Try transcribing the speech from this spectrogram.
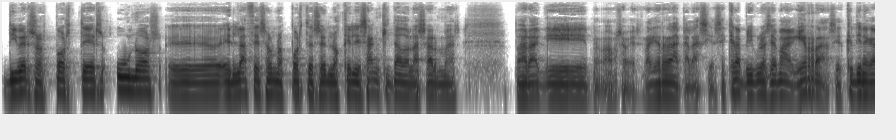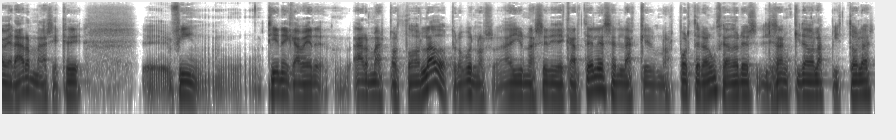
diversos pósters, unos eh, enlaces a unos pósters en los que les han quitado las armas para que, vamos a ver, la guerra de la galaxia, si es que la película se llama Guerra, si es que tiene que haber armas, si es que, en fin, tiene que haber armas por todos lados, pero bueno, hay una serie de carteles en las que unos pósters anunciadores les han quitado las pistolas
